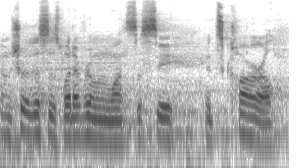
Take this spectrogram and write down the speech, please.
I'm sure this is what everyone wants to see. It's Carl.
